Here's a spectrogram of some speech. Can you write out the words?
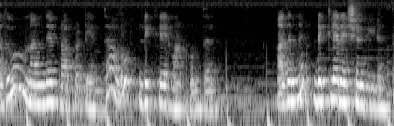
ಅದು ನನ್ನದೇ ಪ್ರಾಪರ್ಟಿ ಅಂತ ಅವರು ಡಿಕ್ಲೇರ್ ಮಾಡ್ಕೊತಾರೆ. ಅದನ್ನೇ ಡಿಕ್ಲರೇಷನ್ ಡೀಡ್ ಅಂತ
